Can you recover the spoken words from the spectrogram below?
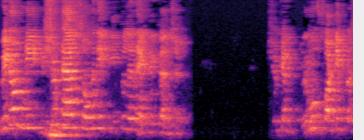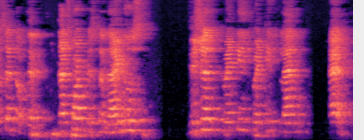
we don't need, we shouldn't have so many people in agriculture. You can remove 40% of them. That's what Mr. Naidu's Vision 2020 plan had.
